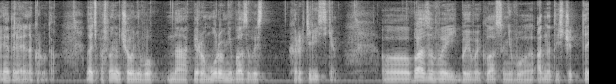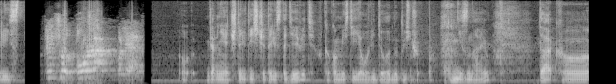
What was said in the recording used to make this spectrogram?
И это реально круто. Давайте посмотрим, что у него на первом уровне базовые характеристики. Э, базовый боевой класс у него 1300 Ты что, дурак, блядь? Вернее, 4309, в каком месте я увидел 1000, не знаю. Так, э,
